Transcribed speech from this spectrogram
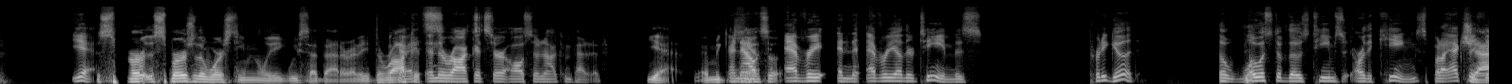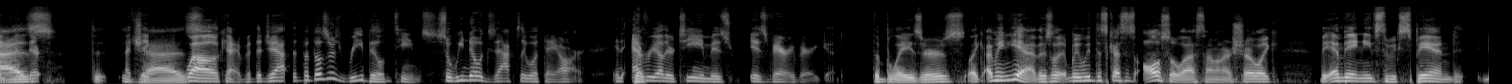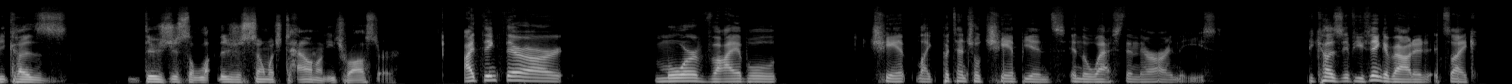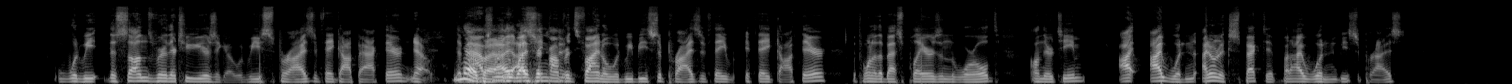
Yeah, The Spurs, the Spurs are the worst team in the league. We've said that already. The Okay, Rockets and the Rockets are also not competitive. yeah, and we And cancel. now every and every other team is pretty good. The lowest of those teams are the Kings, but I actually think that the, the I think- Jazz. well, okay, but the Jazz, but those are rebuild teams, so we know exactly what they are, and The- every other team is is very very good. the Blazers. Like, I mean, yeah, there's like, I mean, we discussed this also last time on our show. Like, the NBA needs to expand because there's just a lot, there's just so much talent on each roster. I think there are more viable champ like potential champions in the West than there are in the East. Because if you think about it, it's like would we the Suns were there two years ago? Would we be surprised if they got back there? No. The No, Mavs were in the I Western that- Conference final. Would we be surprised if they if they got there with one of the best players in the world on their team? I, I wouldn't. I don't expect it, but I wouldn't be surprised.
